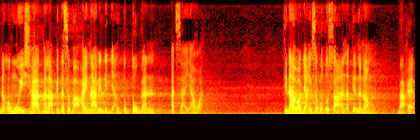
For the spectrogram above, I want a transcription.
Nang umuwi siya at malapit na sa bahay, narinig niya ang tugtugan at sayawan. Tinawag niya ang isang utusan at tinanong, Bakit?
